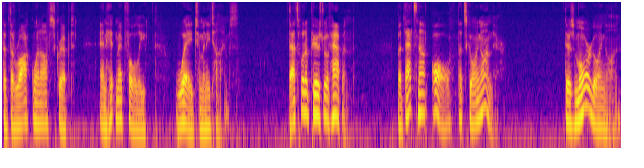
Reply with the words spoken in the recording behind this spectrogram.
that The Rock went off script and hit Mick Foley way too many times. That's what appears to have happened. But that's not all that's going on there. There's more going on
